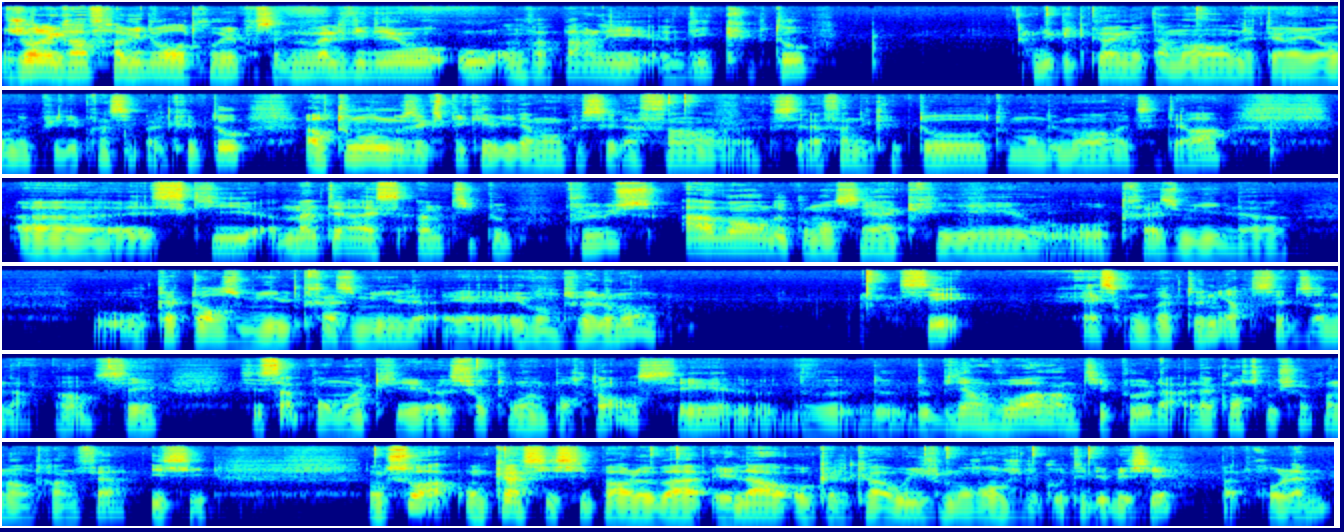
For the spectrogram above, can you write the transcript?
Bonjour les graphes, ravi de vous retrouver pour cette nouvelle vidéo où on va parler des cryptos, du Bitcoin notamment, de l'Ethereum et puis des principales cryptos. Alors tout le monde nous explique évidemment que c'est la fin, euh, que c'est la fin des cryptos, tout le monde est mort, etc. Euh, ce qui m'intéresse un petit peu plus avant de commencer à crier aux 13 000, euh, aux 14 000, 13 000 et, éventuellement, c'est est-ce qu'on va tenir cette zone-là hein? C'est ça pour moi qui est euh, surtout important, c'est de, bien voir un petit peu la, construction qu'on est en train de faire ici. Donc soit on casse ici par le bas, et là, auquel cas, oui, je me range du côté des baissiers, pas de problème.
